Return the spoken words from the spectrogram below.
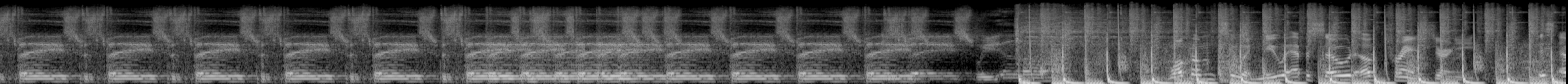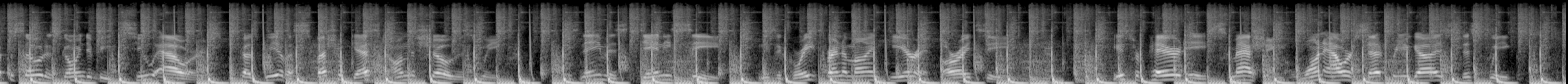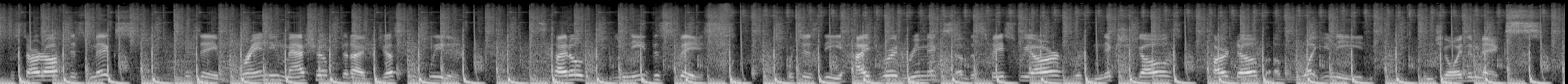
for space, for space, for space, for space, for space, for space, space, space, space, space, space, we Welcome to a new episode of Trance Journey. This episode is going to be two hours because we have a special guest on the show this week. His name is Danny C, and he's a great friend of mine here at RIT. He has prepared a smashing one hour set for you guys this week. To start off this mix, here's a brand new mashup that I've just completed. It's titled You Need the Space, which is the Hydroid remix of The Space We Are with Nic Chagall's hard dub of What You Need. Enjoy the mix.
